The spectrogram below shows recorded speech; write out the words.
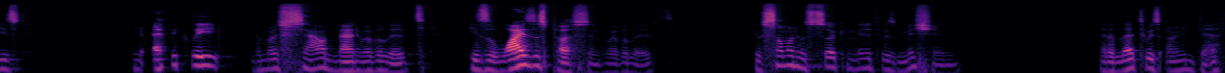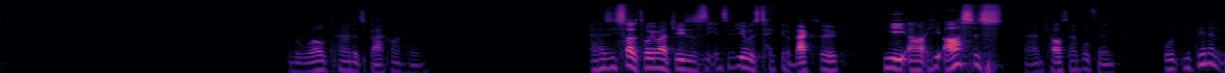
He's you know, ethically the most sound man who ever lived. He's the wisest person who ever lived. He was someone who was so committed to his mission that it led to his own death when the world turned its back on him. And as he started talking about Jesus, the interviewer was taken aback. So he, uh, he asked this man, Charles Templeton, Well, you've been an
